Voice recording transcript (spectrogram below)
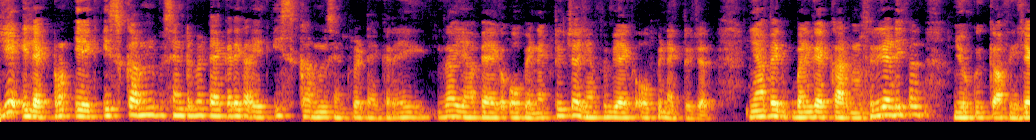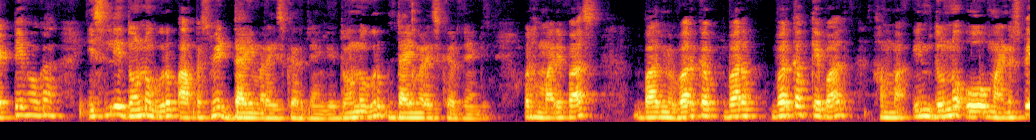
ये इलेक्ट्रॉन एक इस कर्नल सेंटर पे अटैक करेगा, एक इस कर्नल सेंटर पे अटैक करेगा। यहाँ पे आएगा ओपन एक्टिव चार्ज यहाँ पे भी आएगा ओपन एक्टिव चार्ज यहाँ पे बनेगा एक कार्बन फ्री रेडिकल जो कि काफ़ी इफ़ेक्टिव होगा। इसलिए दोनों ग्रुप आपस में डाइमराइज कर जाएँगे दोनों ग्रुप डाइमराइज कर जाएँगे और हमारे पास बाद में वर्कअप वर्कअप के बाद हम इन दोनों ओ माइनस पे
